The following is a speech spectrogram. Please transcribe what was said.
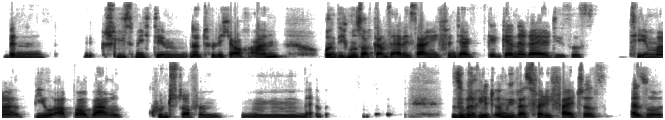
bin, schließe mich dem natürlich auch an. Und ich muss auch ganz ehrlich sagen, ich finde ja generell dieses Thema bioabbaubare Kunststoffe mm, suggeriert irgendwie was völlig Falsches. Also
